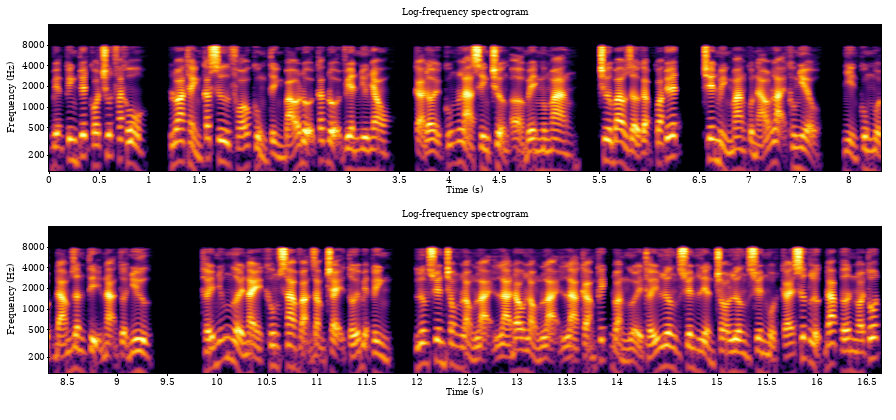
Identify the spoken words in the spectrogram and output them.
Biện kinh tuyết có chút phát khô, loa thành các sư phó cùng tình báo đội các đội viên như nhau, cả đời cũng là sinh trưởng ở bên mông mang, chưa bao giờ gặp qua tuyết, trên mình mang quần áo lại không nhiều, nhìn cùng một đám dân tị nạn tựa như thấy những người này không xa vạn dặm chạy tới biệt kinh, lương xuyên trong lòng lại là đau lòng lại là cảm kích đoàn người thấy lương xuyên liền cho lương xuyên một cái sức lực đáp ơn nói tốt,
